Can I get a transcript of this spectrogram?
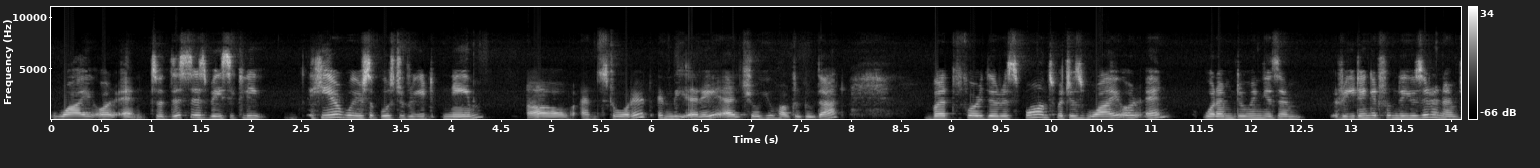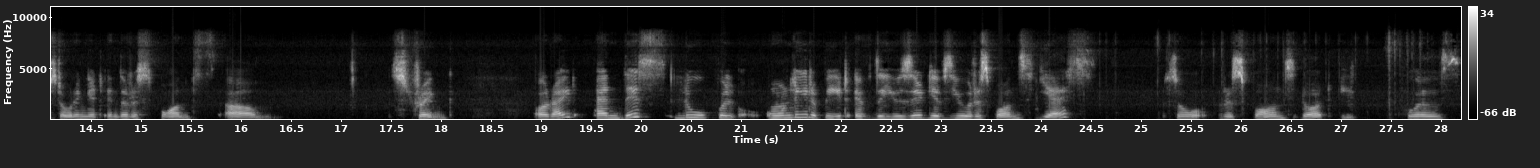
y or n. So this is basically, here we're supposed to read name uh, and store it in the array. I'll show you how to do that. But for the response, which is y or n, what I'm doing is I'm reading it from the user and I'm storing it in the response um, string. Alright, and this loop will only repeat if the user gives you a response yes. So response dot equals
